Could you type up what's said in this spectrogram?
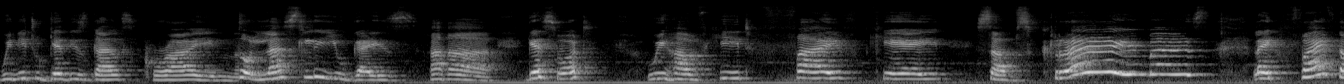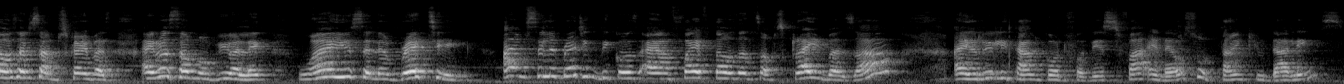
we need to get these girls crying. So lastly you guys guess what? We have hit 5k subscribers. Like 5000 subscribers. I know some of you are like why are you celebrating? I'm celebrating because i have 5000 subscribers huh? I really thank god for this far and i also thank you darlings.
